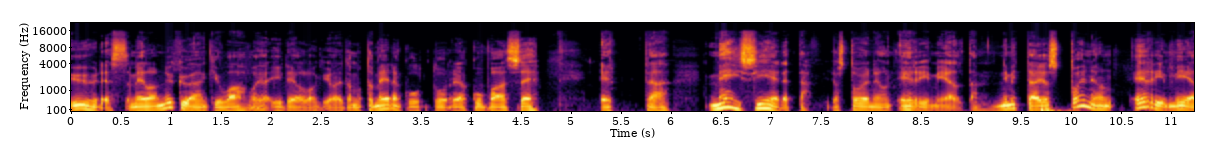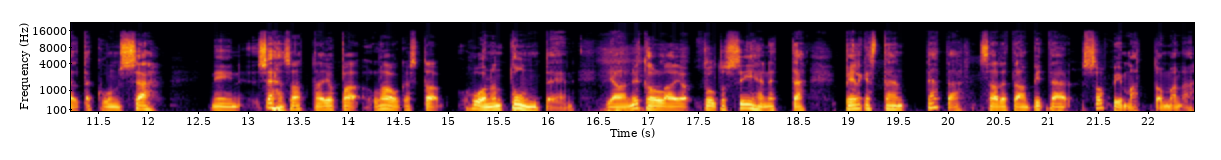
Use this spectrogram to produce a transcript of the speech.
yhdessä. Meillä on nykyäänkin vahvoja ideologioita, mutta meidän kulttuuria kuvaa se, että me ei siedetä, jos toinen on eri mieltä. Nimittäin jos toinen on eri mieltä kuin sä, niin sehän saattaa jopa laukasta huonon tunteen. Ja nyt ollaan jo tultu siihen, että pelkästään tätä saatetaan pitää sopimattomana.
